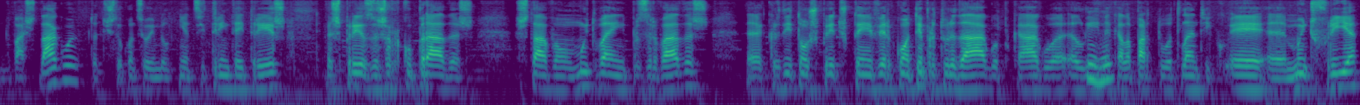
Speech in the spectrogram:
debaixo d'água, portanto isto aconteceu em 1533, as presas recuperadas estavam muito bem preservadas. Eh, Acreditam os peritos que tem a ver com a temperatura da água, porque a água ali naquela parte do Atlântico é eh, muito fria.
